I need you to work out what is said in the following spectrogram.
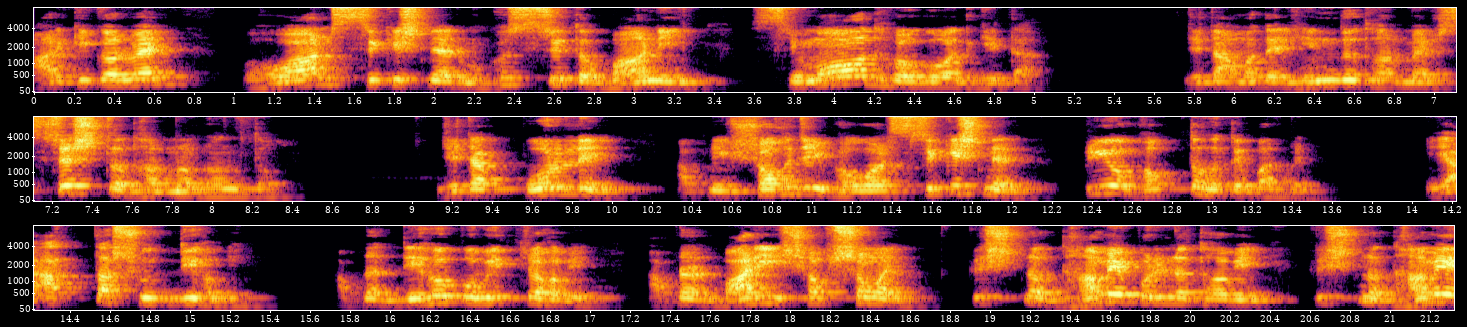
আর কি করবেন? ভগবান শ্রীকৃষ্ণের মুখশ্রিত বাণী শ্রীমদ্ ভগবদ গীতা, যেটা আমাদের হিন্দু ধর্মের শ্রেষ্ঠ ধর্মগ্রন্থ, যেটা পড়লে আপনি সহজেই ভগবান শ্রীকৃষ্ণের প্রিয় ভক্ত হতে পারবেন। এই আত্মা শুদ্ধি হবে, আপনার দেহ পবিত্র হবে, আপনার বাড়ি সবসময় কৃষ্ণ ধামে পরিণত হবে, কৃষ্ণ ধামে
